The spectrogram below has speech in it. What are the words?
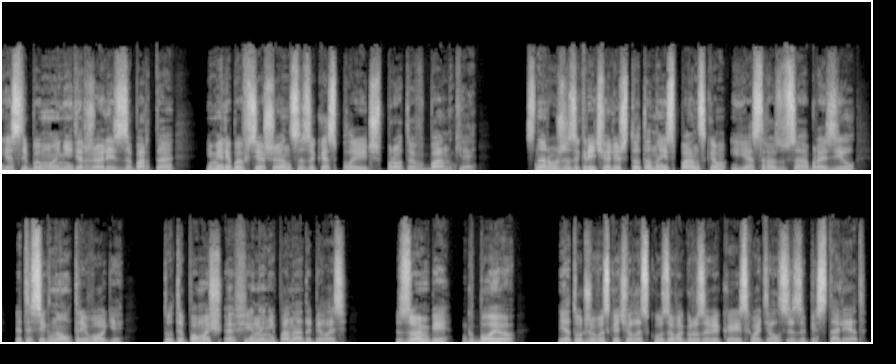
Если бы мы не держались за борта, имели бы все шансы закосплеить шпроты в банке. Снаружи закричали что-то на испанском, и я сразу сообразил. Это сигнал тревоги. Тут и помощь Афины не понадобилась. «Зомби! К бою!» Я тут же выскочил из кузова грузовика и схватился за пистолет.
